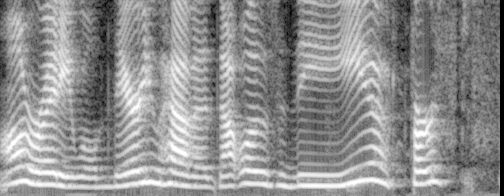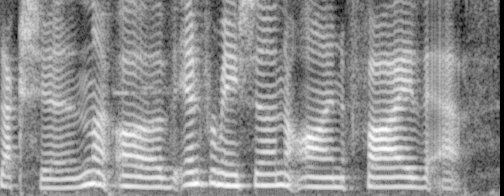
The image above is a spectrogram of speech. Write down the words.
Alrighty, well, there you have it. That was the first section of information on 5S.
